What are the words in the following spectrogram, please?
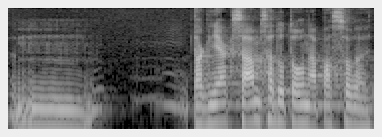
mm, tak nejak sám sa do toho napasovať.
